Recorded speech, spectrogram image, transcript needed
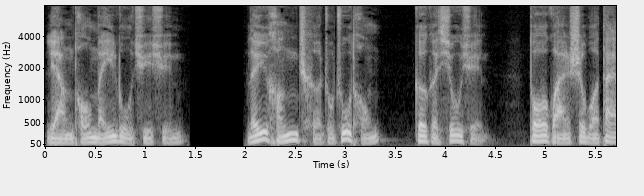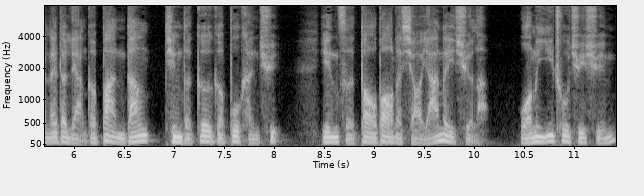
两头没路去寻。雷横扯住朱仝：“哥哥休寻，多管是我带来的两个伴当，听得哥哥不肯去，因此倒报了小衙内去了。我们一处去寻。”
